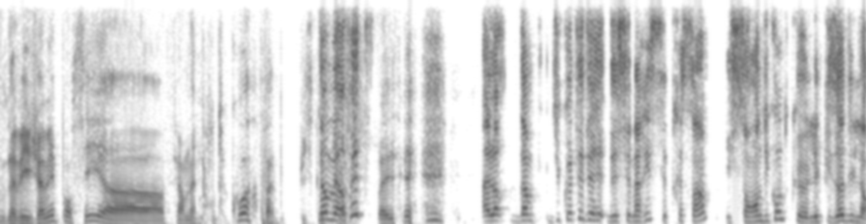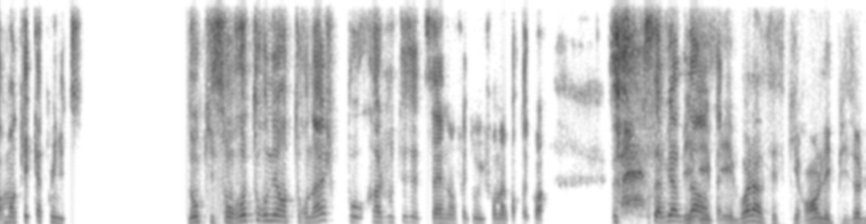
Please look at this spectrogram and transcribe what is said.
vous n'avez jamais pensé à faire n'importe quoi enfin, puisque Non, mais en fait, alors du côté des, des scénaristes, c'est très simple. Ils se sont rendus compte que l'épisode, il leur manquait 4 minutes. Donc, ils sont retournés en tournage pour rajouter cette scène, en fait, où ils font n'importe quoi. ça vient de Et, là, en fait. et voilà, c'est ce qui rend l'épisode.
